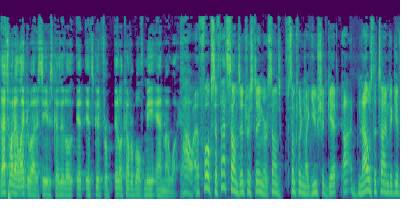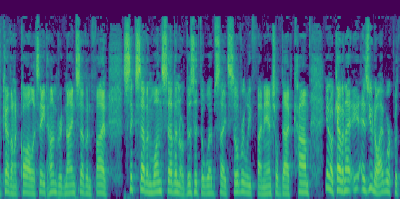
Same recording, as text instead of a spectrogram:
that's what I like about it, Steve, is because it'll it, it's good for it'll cover both me and my wife. Wow, folks, if that sounds interesting or sounds something like you should get, uh, now's the time to give Kevin a call. It's 800-975-6717 or visit the website silverleaffinancial.com. You know, Kevin, I, as you know, I work with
